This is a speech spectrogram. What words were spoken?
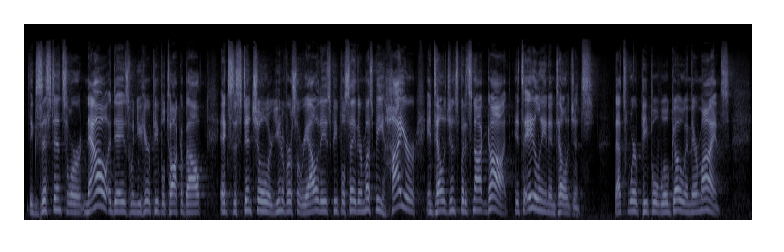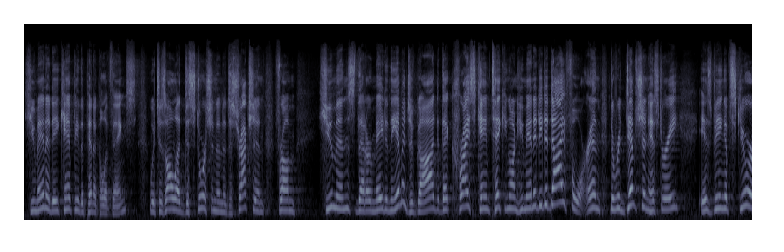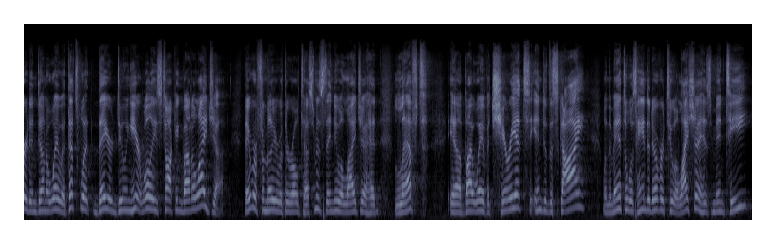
existence. Or nowadays, when you hear people talk about existential or universal realities, people say there must be higher intelligence, but it's not God, it's alien intelligence. That's where people will go in their minds. Humanity can't be the pinnacle of things, which is all a distortion and a distraction from humans that are made in the image of God that Christ came taking on humanity to die for. And the redemption history is being obscured and done away with. That's what they are doing here. Well, he's talking about Elijah. They were familiar with their Old Testaments. They knew Elijah had left uh, by way of a chariot into the sky when the mantle was handed over to Elisha, his mentee.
